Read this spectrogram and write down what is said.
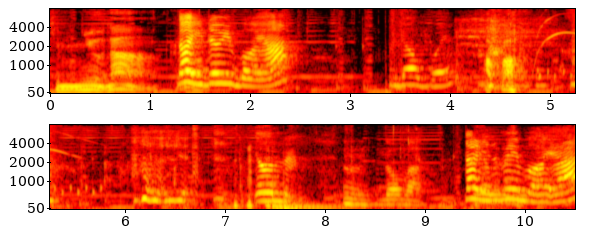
김유나 너 이름이 뭐야? 너 뭐야? 아빠 노마. 응, 노마. 너 이름이 뭐야?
